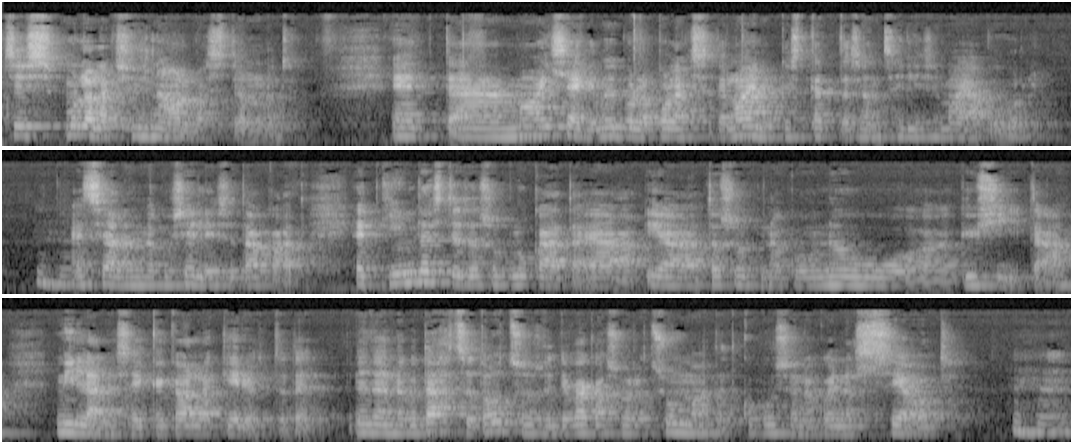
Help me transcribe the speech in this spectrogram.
siis mul oleks üsna halvasti olnud. et äh, ma isegi võib-olla poleks seda laenukest kätte saanud sellise maja puhul mm. -hmm. et seal on nagu sellised agad, et kindlasti tasub lugeda ja, ja tasub nagu nõu äh, küsida, millele sa ikkagi alla kirjutad, et need on nagu tähtsad otsused ja väga suured summad, et kuhu sa nagu ennast seod mm. -hmm.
